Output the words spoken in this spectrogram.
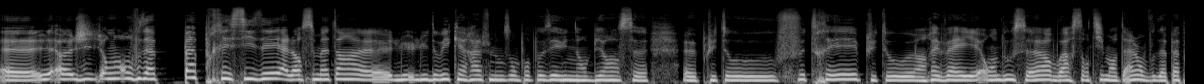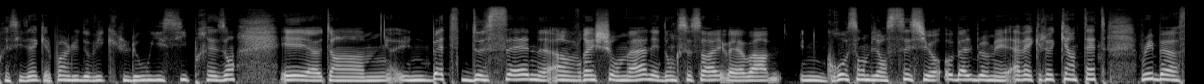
Euh, on, on vous a pas précisé. Alors ce matin, euh, Ludovic et Ralph nous ont proposé une ambiance euh, plutôt feutrée, plutôt un réveil en douceur, voire sentimental. On vous a pas précisé à quel point Ludovic Louis ici présent est euh, un, une bête de scène, un vrai showman. Et donc ce soir, il va y avoir une grosse ambiance, c'est sûr, au bal Blomé avec le quintet Rebirth,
